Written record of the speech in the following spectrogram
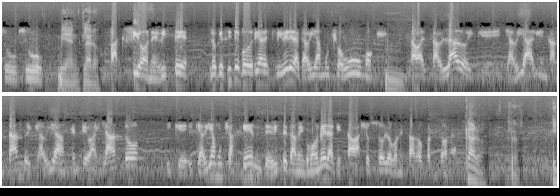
su, su Bien, claro. facciones, ¿viste? Lo que sí te podría describir era que había mucho humo, que Mm. Estaba el tablado y que, que había alguien cantando y que había gente bailando y que, y que había mucha gente, ¿viste? También, como no era que estaba yo solo con estas dos personas. Claro. Claro. ¿Y,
